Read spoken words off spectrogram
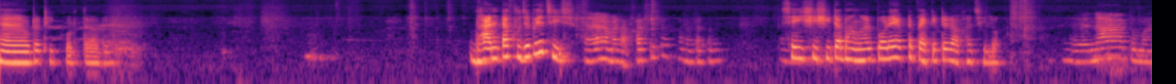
হ্যাঁ ওটা ঠিক করতে হবে। ধানটা খুঁজে পেয়েছিস? হ্যাঁ আমার রাখা ছিল সেই শিশিটা ভাঙার পরে একটা প্যাকেটে রাখা ছিল। না তোমার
